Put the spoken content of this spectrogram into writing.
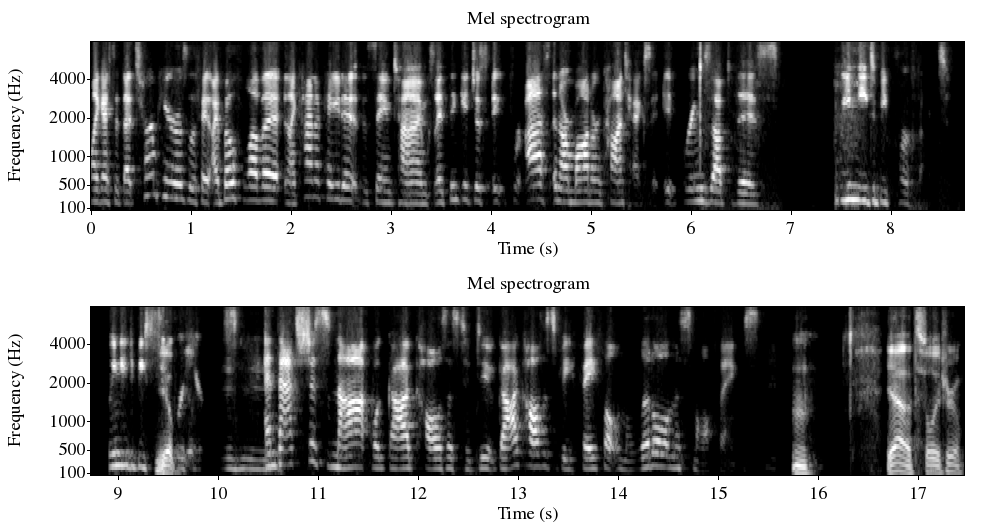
like I said, that term heroes of the faith, I both love it and I kind of hate it at the same time because I think it just, it, for us in our modern context, it, it brings up this we need to be perfect. We need to be Yep. superheroes. Mhm. And that's just not what God calls us to do. God calls us to be faithful in the little and the small things. Yeah, that's totally true.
